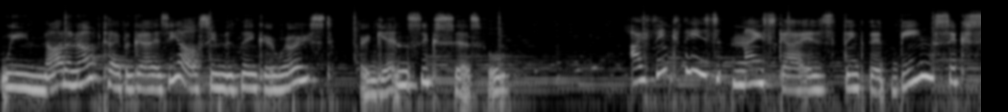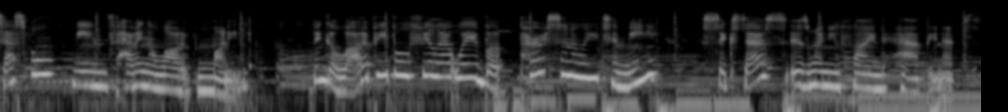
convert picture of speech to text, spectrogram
We not enough type of guys y'all seem to think are worst are getting successful. I think these nice guys think that being successful means having a lot of money. I think a lot of people feel that way, but personally, to me, success is when you find happiness.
